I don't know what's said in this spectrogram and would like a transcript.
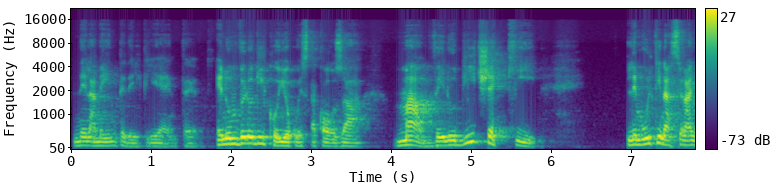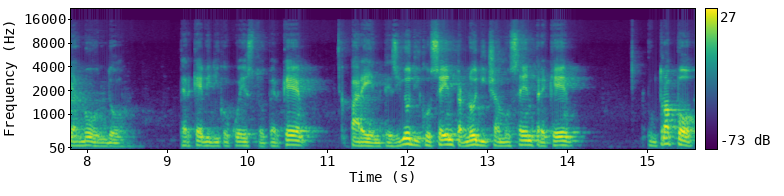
nella mente del cliente. E non ve lo dico io questa cosa, ma ve lo dice chi? Le multinazionali al mondo. Perché vi dico questo? Perché, parentesi, io dico sempre, noi diciamo sempre che purtroppo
